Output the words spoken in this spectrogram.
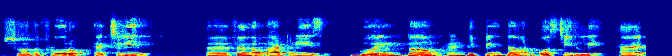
show the fluoro. Actually, uh, femoral artery is going down and dipping down posteriorly and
